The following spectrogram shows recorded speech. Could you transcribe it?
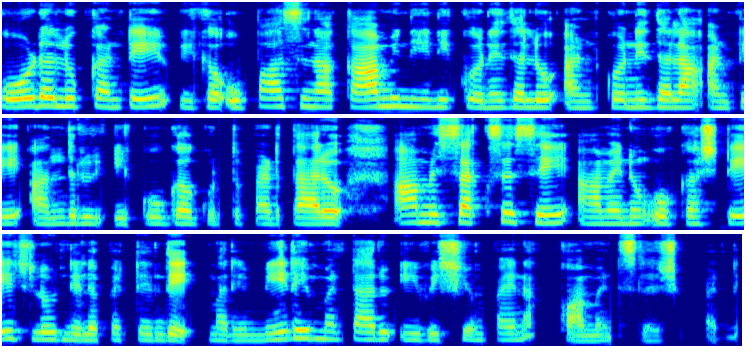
కోడలు కంటే ఇక ఉపాసన కామినేని కొనిదలు అండ్ కొనిదల అంటే అందరూ ఎక్కువగా గుర్తుపడతారు. ఆమె సక్సెసే ఆమెను ఒక స్టేజ్లో నిలబెట్టింది. మరి మీరేమంటారు ఈ విషయం పైన? కామెంట్స్లో చెప్పండి.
